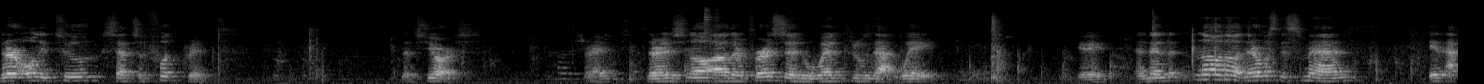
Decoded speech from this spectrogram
there are only two sets of footprints. That's yours. Right? There is no other person who went through that way. Okay? And then, the, no, no, there was this man in a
